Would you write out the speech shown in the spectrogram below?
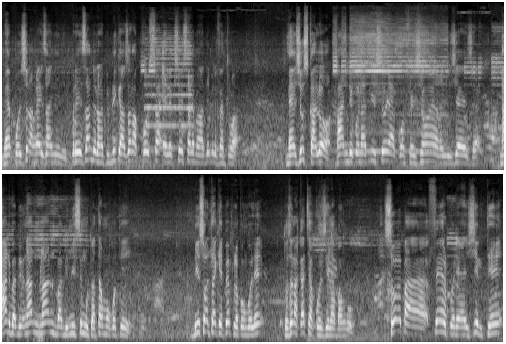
mais position na ngai eza nini président de la république aza na posa élection esalema na 2023 mais jusqu'alors bandeko na biso ya confession religieuse nanu babimisi moto ata moko te biso antake peuple congolais toza na kati ya kozela bango so bafaire koreagir te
